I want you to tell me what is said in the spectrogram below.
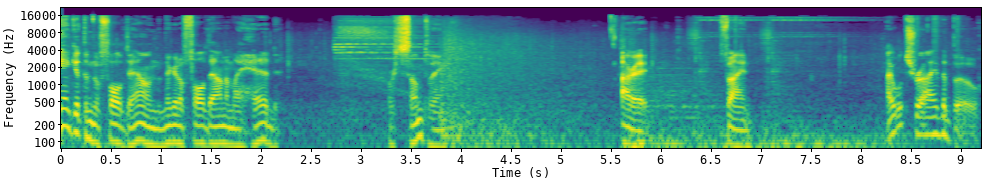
Can't get them to fall down, then they're gonna fall down on my head. Or something. Alright. Fine. I will try the bow.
